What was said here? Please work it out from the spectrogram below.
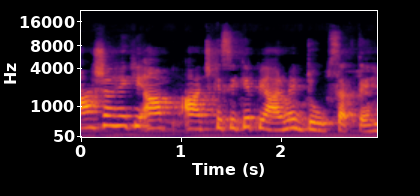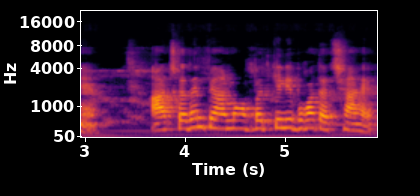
आशा है कि आप आज किसी के प्यार में डूब सकते हैं। आज का दिन प्यार मोहब्बत के लिए बहुत अच्छा है।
